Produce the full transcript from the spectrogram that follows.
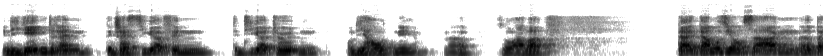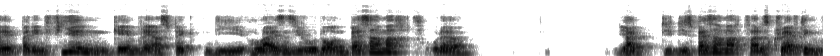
in die Gegend rennen, den scheiß Tiger finden, den Tiger töten und die Haut nehmen. Ne? So, aber da, da muss ich auch sagen, ne, bei, bei den vielen Gameplay-Aspekten, die Horizon Zero Dawn besser macht oder ja, die es besser macht, war das Crafting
